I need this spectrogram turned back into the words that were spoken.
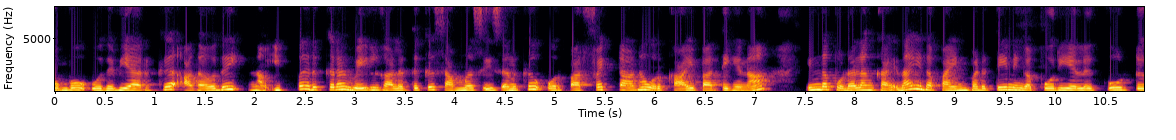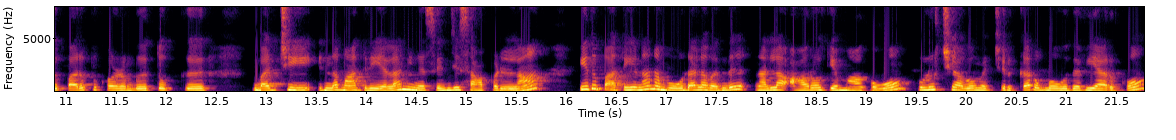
ரொம்ப உதவியா இருக்கு. அதாவது நான் இப்போ இருக்கிற வெயில் காலத்துக்கு சம்மர் சீசனுக்கு ஒரு பர்ஃபெக்டான ஒரு காய் பார்த்தீங்கன்னா இந்த புடலங்காய் தான் இதை பயன்படுத்தி நீங்கள் பொரியல் கூட்டு பருப்பு குழம்பு தொக்கு பஜ்ஜி இந்த மாதிரியெல்லாம் நீங்கள் செஞ்சு சாப்பிடலாம். இது பார்த்தீங்கன்னா நம்ம உடலை வந்து நல்ல ஆரோக்கியமாகவும் குளிர்ச்சியாகவும் வச்சிருக்க ரொம்ப உதவியாக இருக்கும்.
